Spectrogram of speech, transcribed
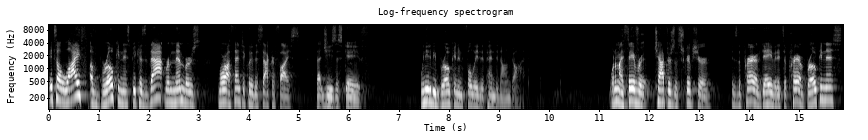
it's a life of brokenness because that remembers more authentically the sacrifice that Jesus gave. We need to be broken and fully dependent on God. One of my favorite chapters of Scripture is the prayer of David. It's a prayer of brokenness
